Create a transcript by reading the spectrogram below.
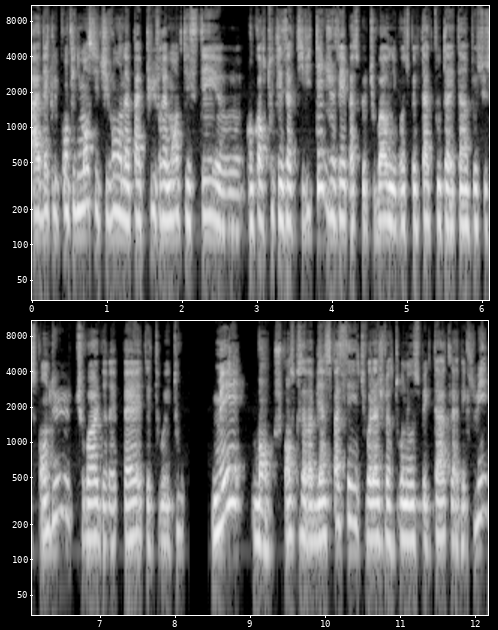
avec le confinement, si tu veux, on n'a pas pu vraiment tester encore toutes les activités que je fais parce que tu vois, au niveau spectacle, tout a été un peu suspendu, tu vois, des répètes et tout et tout. Mais bon, je pense que ça va bien se passer. Tu vois, là, je vais retourner au spectacle avec lui.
